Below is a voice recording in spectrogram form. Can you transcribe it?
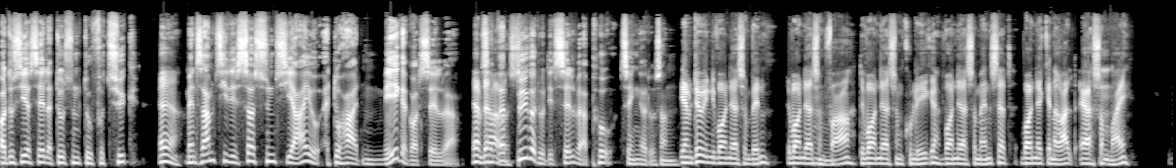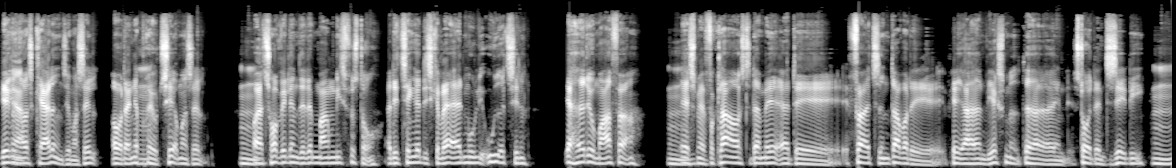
Og du siger selv, at du synes, du er for tyk. Ja, ja. Men samtidig så synes jeg jo, at du har et mega godt selvværd. Jamen, så hvad også. bygger du dit selvværd på, tænker du sådan? Jamen, det er jo egentlig, hvordan jeg er som ven. Det er, hvordan jeg er som Mm. far. Det er, hvordan jeg er som kollega. Hvordan jeg er som ansat. Hvordan jeg generelt er som Mm. mig. Virkelig Ja. også kærligheden til mig selv. Og hvordan jeg Mm. prioriterer mig selv. Mm. Og jeg tror virkelig, det er det, mange misforstår. At de tænker, at de skal være alt muligt ud af til. Jeg havde det jo meget før. Mm. Mm. Som jeg forklarer også det der med, at øh, før i tiden, der var det, jeg havde en virksomhed, der havde en stor identitet i. Mm.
